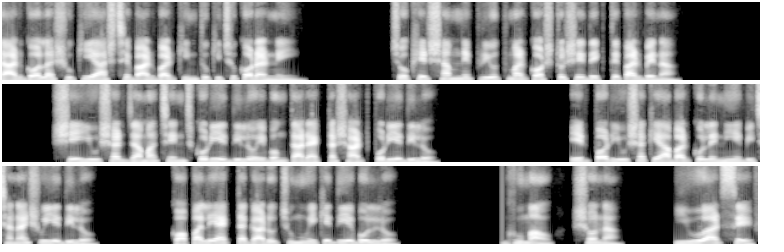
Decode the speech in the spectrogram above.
তার গলা শুকিয়ে আসছে বারবার কিন্তু কিছু করার নেই। চোখের সামনে প্রিয়তমার কষ্ট সে দেখতে পারবে না। সে ইউষার জামা চেঞ্জ করিয়ে দিল এবং তার একটা শার্ট পরিয়ে দিল। এরপর ইউষাকে আবার কোলে নিয়ে বিছানায় শুইয়ে দিল। কপালে একটা গাঢ় চুমু এঁকে দিয়ে বলল, ঘুমাও, সোনা। You are safe.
